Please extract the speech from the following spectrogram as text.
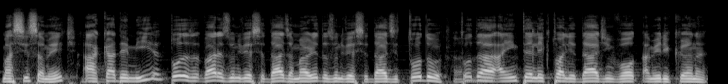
maciçamente, a academia, todas várias universidades, a maioria das universidades e todo, toda a intelectualidade em volta americana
